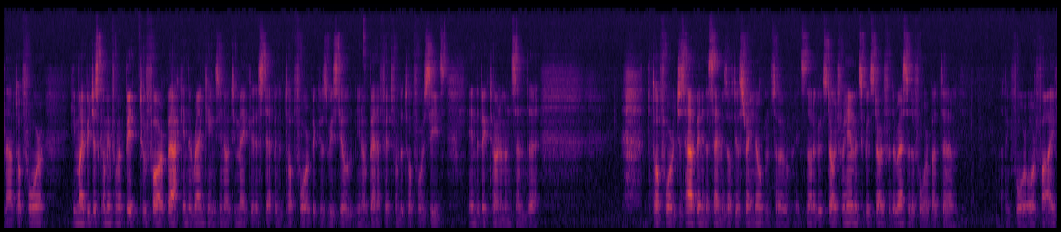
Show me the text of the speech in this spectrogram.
now top four he might be just coming from a bit too far back in the rankings, you know, to make a step in the top four because we still, you know, benefit from the top four seeds in the big tournaments and uh, the top four just have been in the semis of the Australian Open, so it's not a good start for him. It's a good start for the rest of the four, but um, I think four or five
